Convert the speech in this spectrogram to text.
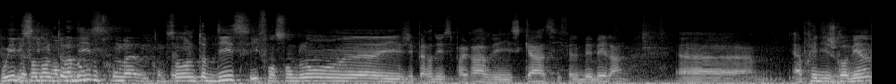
Oui, ils parce sont dans le top pas 10. beaucoup de combats. oui, Ils sont dans le top 10, ils font semblant, euh, j'ai perdu, c'est pas grave, et il se casse, il fait le bébé là. Euh, après, il dit je reviens.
